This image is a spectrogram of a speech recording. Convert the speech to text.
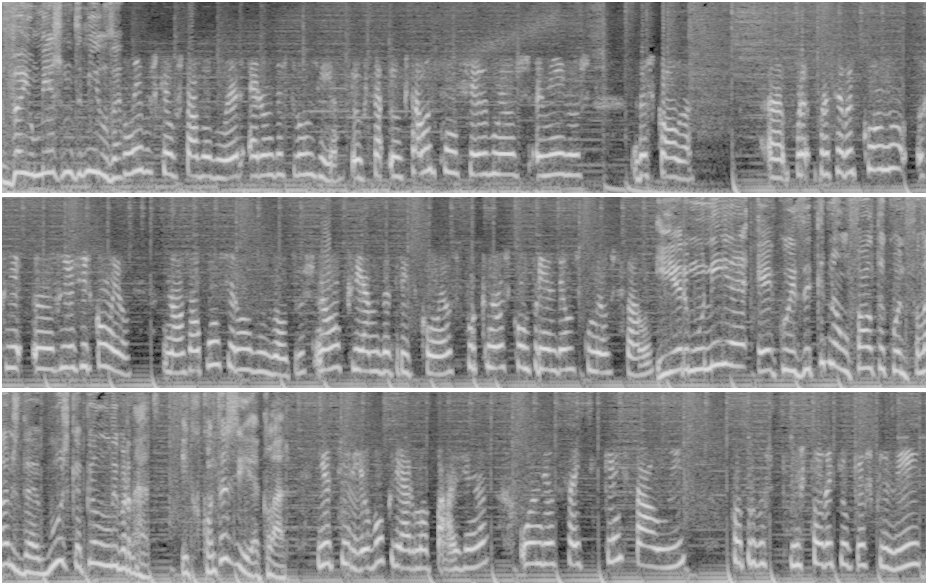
veio mesmo de miúda. Os livros que eu gostava de ler eram de astrologia. Eu gostava, eu gostava de conhecer os meus amigos da escola uh, para, saber como re, uh, reagir com eles. Nós, ao conhecermos os outros, não criamos atrito com eles porque nós compreendemos como eles são. E harmonia é coisa que não falta quando falamos da busca pela liberdade e que contagia, claro. E eu decidi, eu vou criar uma página onde eu sei que quem está ali foi porque gostou daquilo que eu escrevi.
